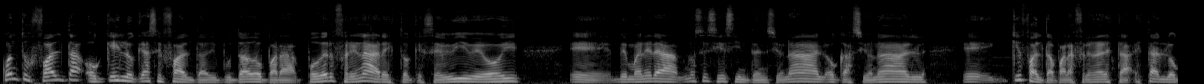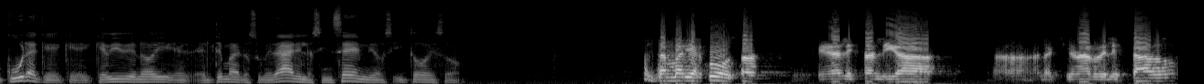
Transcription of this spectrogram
¿Cuánto falta o qué es lo que hace falta, diputado, para poder frenar esto que se vive hoy eh, de manera, no sé si es intencional, ocasional? Eh, ¿Qué falta para frenar esta, esta locura que, que, viven hoy el, el, tema de los humedales, los incendios y todo eso? Faltan varias cosas, en general están ligadas al accionar del Estado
